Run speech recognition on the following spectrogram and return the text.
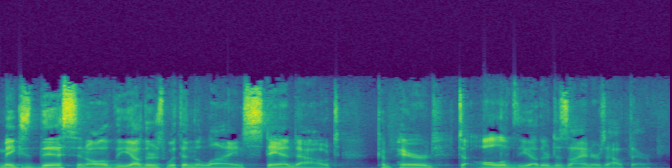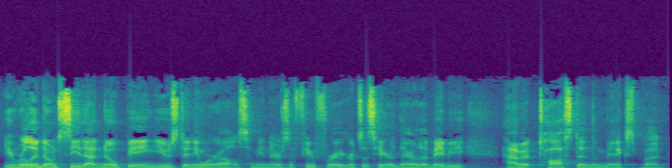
makes this and all of the others within the line stand out compared to all of the other designers out there. You really don't see that note being used anywhere else. I mean, there's a few fragrances here and there that maybe have it tossed in the mix, but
